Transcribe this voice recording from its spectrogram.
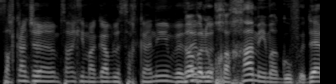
שחקן שמשחק עם הגב לשחקנים וזה. לא, אבל ו- הוא חכם עם הגוף, הוא יודע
